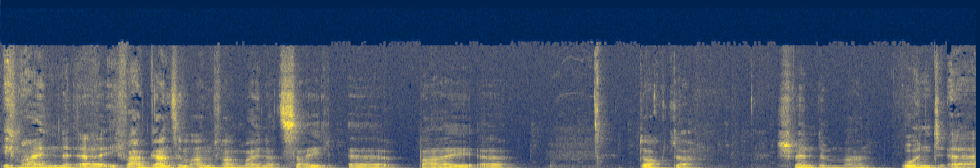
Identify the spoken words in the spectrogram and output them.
Ich meine, äh, ich war ganz am Anfang meiner Zeit äh, bei äh, Dr. Schwendemann und äh,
